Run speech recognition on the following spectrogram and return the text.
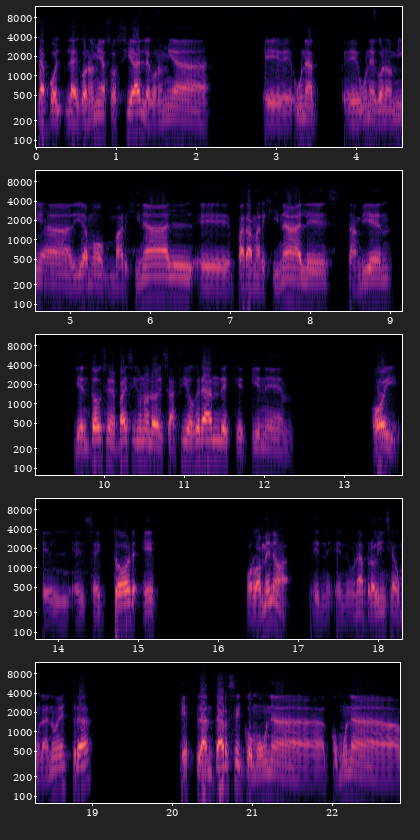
la, economía social, la economía, eh, una, eh, una, economía, digamos, marginal, eh, para marginales también. Y entonces me parece que uno de los desafíos grandes que tiene hoy el, sector es, por lo menos en, una provincia como la nuestra, es plantarse como una, como una,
